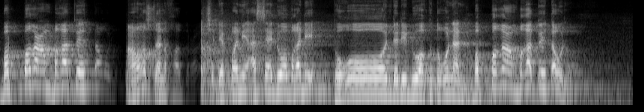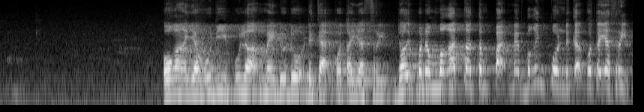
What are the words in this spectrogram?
Berperang beratus tahun. Aus dan Khadraj. Mereka ni asal dua beradik. Turun jadi dua keturunan. Berperang beratus tahun. Orang Yahudi pula mai duduk dekat kota Yathrib. Daripada merata tempat mai berimpun dekat kota Yathrib.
